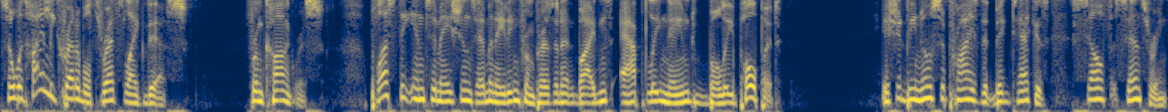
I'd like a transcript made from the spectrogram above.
So, with highly credible threats like this from Congress, plus the intimations emanating from President Biden's aptly named bully pulpit, it should be no surprise that big tech is self censoring.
